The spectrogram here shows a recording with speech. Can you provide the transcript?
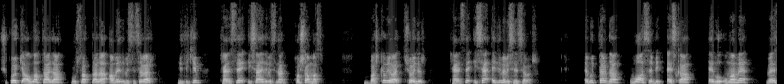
Şüphe ki Allah Teala ruhsatlarla amel edilmesini sever. Nitekim kendisine isyan edilmesinden hoşlanmaz. Başka bir rivayet şöyledir. Kendisine isyan edilmemesini sever. Ebu Derda, Vase bin Eska, Ebu Umame ve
